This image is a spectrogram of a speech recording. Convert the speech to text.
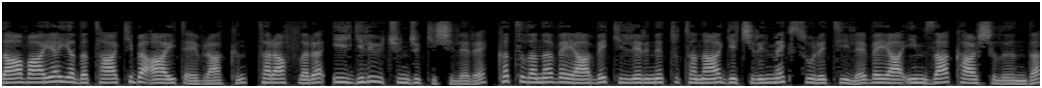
davaya ya da takibe ait evrakın, taraflara, ilgili üçüncü kişilere, katılana veya vekillerine tutanağa geçirilmek suretiyle veya imza karşılığında,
